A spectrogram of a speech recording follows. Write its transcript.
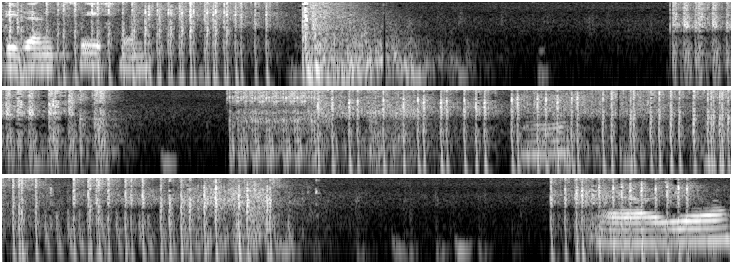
Didn't see. Where are you?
